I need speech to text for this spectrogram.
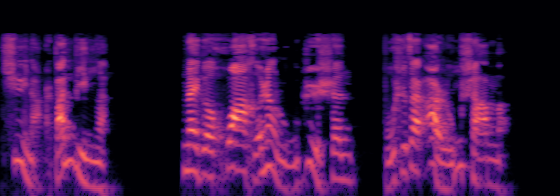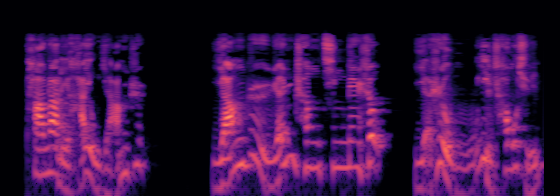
去哪儿搬兵啊？那个花和尚鲁智深不是在二龙山吗？他那里还有杨志。杨志人称青面兽，也是武艺超群。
